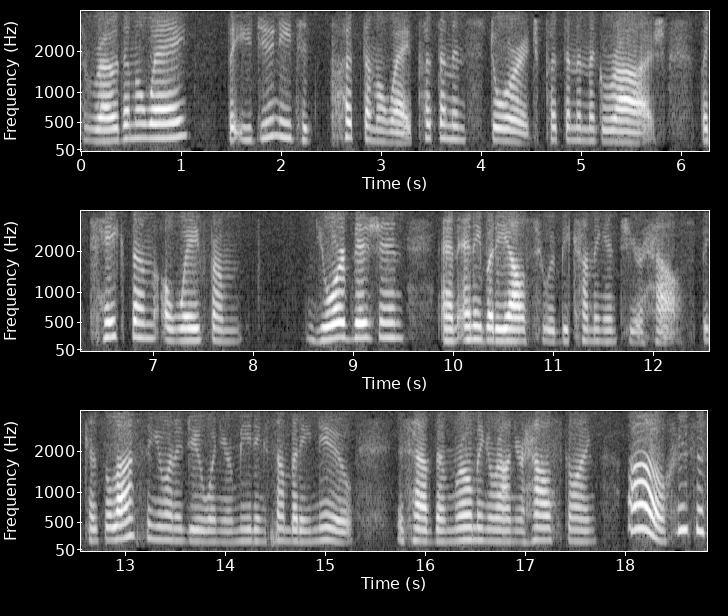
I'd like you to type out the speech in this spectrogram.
throw them away, but you do need to put them away, put them in storage, put them in the garage, but take them away from your vision and anybody else who would be coming into your house. Because the last thing you want to do when you're meeting somebody new is have them roaming around your house going, Oh, who's this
